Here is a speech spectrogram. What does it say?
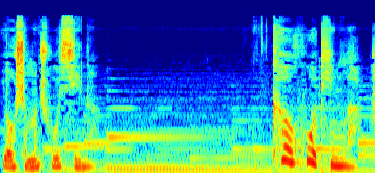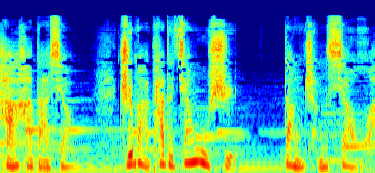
有什么出息呢？客户听了哈哈大笑，只把他的家务事当成笑话。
